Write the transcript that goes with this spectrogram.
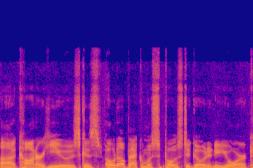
Uh, Connor Hughes, because Odell Beckham was supposed to go to New York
